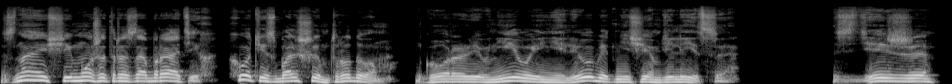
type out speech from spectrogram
Знающий может разобрать их, хоть и с большим трудом. Гора ревнивый и не любит ничем делиться. Здесь же...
